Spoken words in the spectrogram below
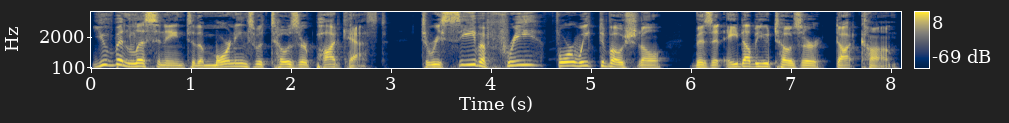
You've been listening to the Mornings with Tozer podcast. To receive a free four week devotional, visit awtozer.com.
